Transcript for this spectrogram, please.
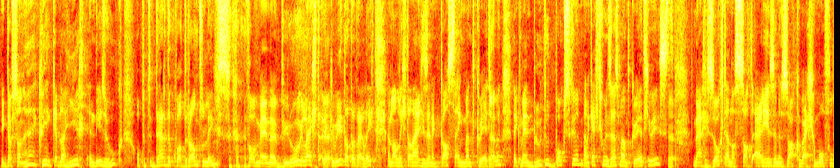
Ik dacht van, hè, ik, weet, ik heb dat hier in deze hoek op het derde kwadrant links van mijn eh, bureau gelegd. En ik weet dat dat daar ligt. En dan ligt dat ergens in een kast en ik ben het kwijt gewoon. Like mijn Bluetooth-boxje ben ik echt gewoon zes maanden kwijt geweest. Naar gezocht en dat zat ergens in een zak weggemoffeld.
